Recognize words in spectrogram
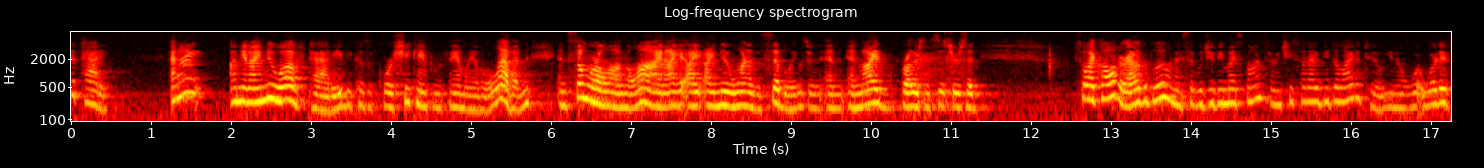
Get Patty." And I I mean, I knew of Patty because, of course, she came from a family of 11, and somewhere along the line, I, I, I knew one of the siblings, and, and, and my brothers and sisters had so I called her out of the blue and I said, "Would you be my sponsor?" And she said, "I would be delighted to. You know, what, what have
